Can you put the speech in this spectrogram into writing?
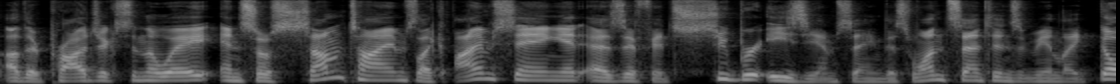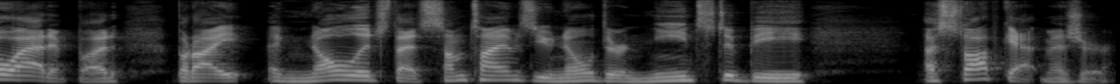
other projects in the way. And so sometimes like I'm saying it as if it's super easy. I'm saying this one sentence and being like, "Go at it, bud." But I acknowledge that sometimes you know there needs to be a stopgap measure.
